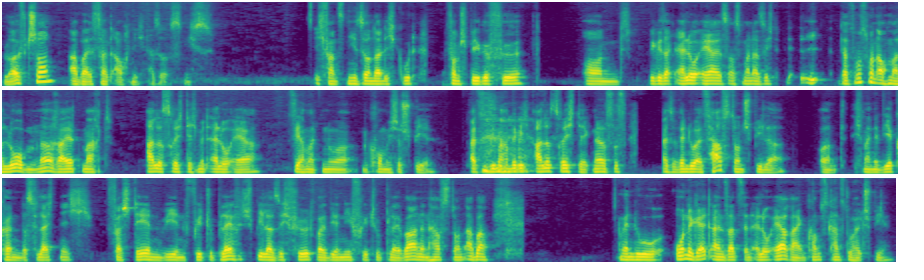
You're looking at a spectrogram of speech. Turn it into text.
läuft schon, aber ist halt auch nicht, also ist nicht, ich fand es nie sonderlich gut vom Spielgefühl. Und wie gesagt, LOR ist aus meiner Sicht, das muss man auch mal loben, ne? Riot macht alles richtig mit LOR. Sie haben halt nur ein komisches Spiel. Also sie machen wirklich alles richtig. Ne? Das ist, also wenn du als Hearthstone-Spieler und ich meine, wir können das vielleicht nicht verstehen, wie ein Free-to-Play-Spieler sich fühlt, weil wir nie Free-to-Play waren in Hearthstone, aber wenn du ohne Geldeinsatz in LOR reinkommst, kannst du halt spielen.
